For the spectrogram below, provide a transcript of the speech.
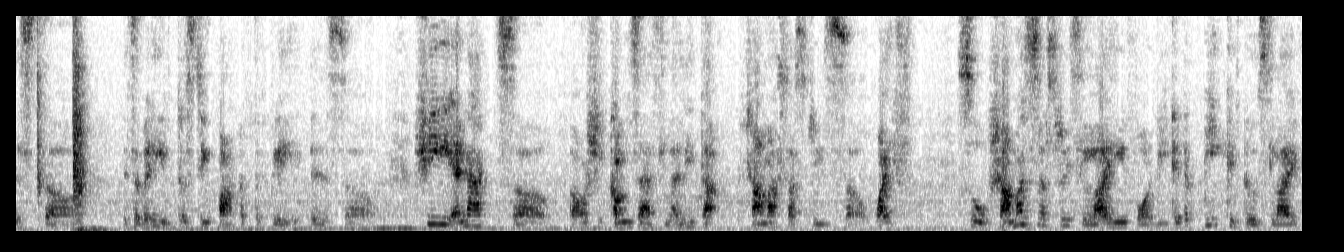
is the is a very interesting part of the play is uh, she enacts uh, or she comes as Lalita, Shama Shastri's uh, wife. So Shama Shastri's life or we get a peek into his life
